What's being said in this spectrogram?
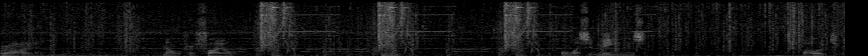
Right. Now look for a file. Unless it means... Bollocks.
